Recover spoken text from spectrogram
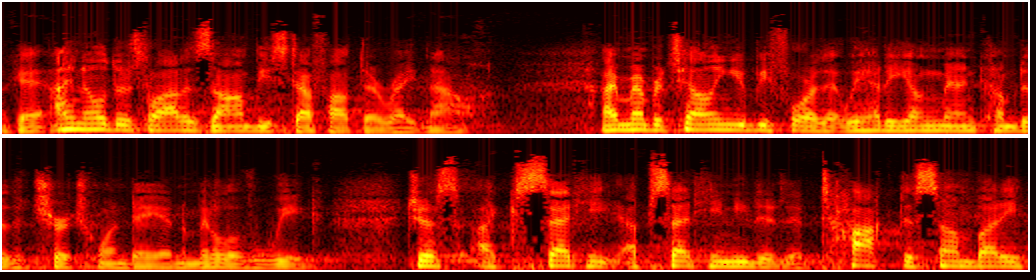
Okay, I know there's a lot of zombie stuff out there right now. I remember telling you before that we had a young man come to the church one day in the middle of a week, just upset he, upset he needed to talk to somebody.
